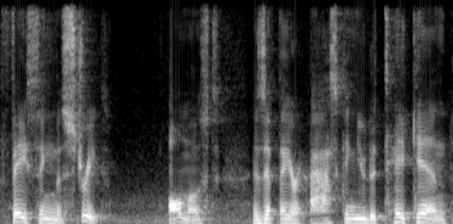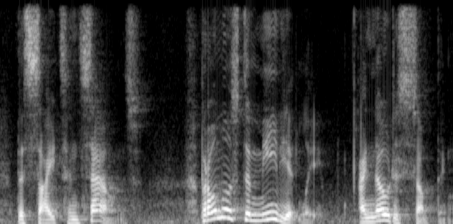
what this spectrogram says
facing the street, almost as if they are asking you to take in the sights and sounds. But almost immediately, I noticed something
